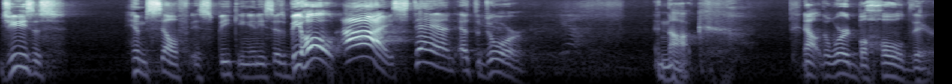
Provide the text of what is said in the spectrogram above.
Jesus himself is speaking and he says, Behold, I stand at the door and knock. Now, the word behold there,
